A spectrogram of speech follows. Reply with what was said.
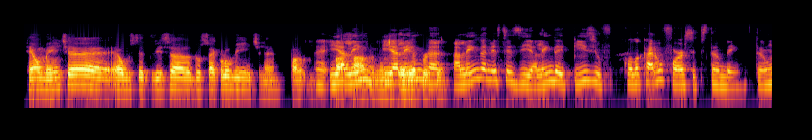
realmente é, é obstetrícia do século XX, né? É, e passado, além, e além, da, além da anestesia, além da epísio, colocaram fórceps também. Então,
